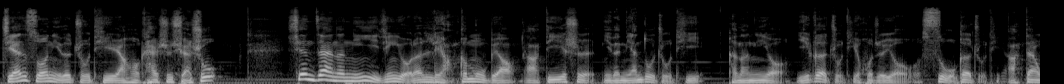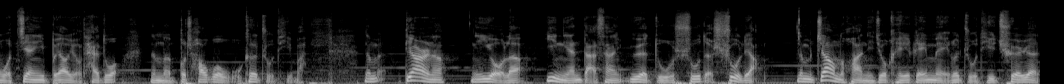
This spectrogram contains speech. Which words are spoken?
检索你的主题，然后开始选书。现在呢，你已经有了两个目标啊，第一是你的年度主题，可能你有一个主题或者有四五个主题啊，但是我建议不要有太多，那么不超过五个主题吧。那么第二呢，你有了一年打算阅读书的数量。那么这样的话，你就可以给每个主题确认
